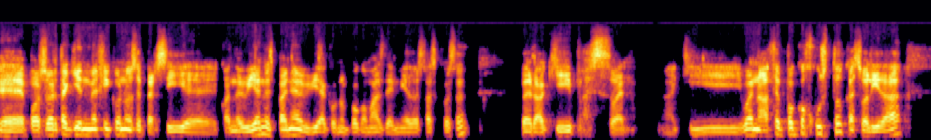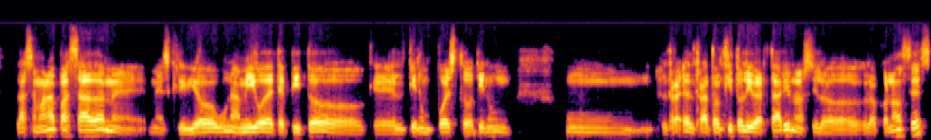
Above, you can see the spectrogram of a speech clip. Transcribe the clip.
Eh, por suerte aquí en México no se persigue. Cuando vivía en España vivía con un poco más de miedo a estas cosas, pero aquí, pues bueno, aquí, bueno, hace poco justo, casualidad, la semana pasada me, me escribió un amigo de Tepito que él tiene un puesto, tiene un, el, ratoncito libertario, no sé si lo, conoces,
